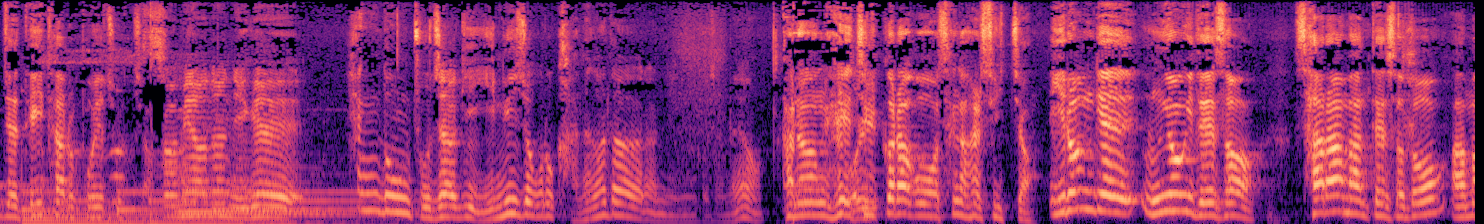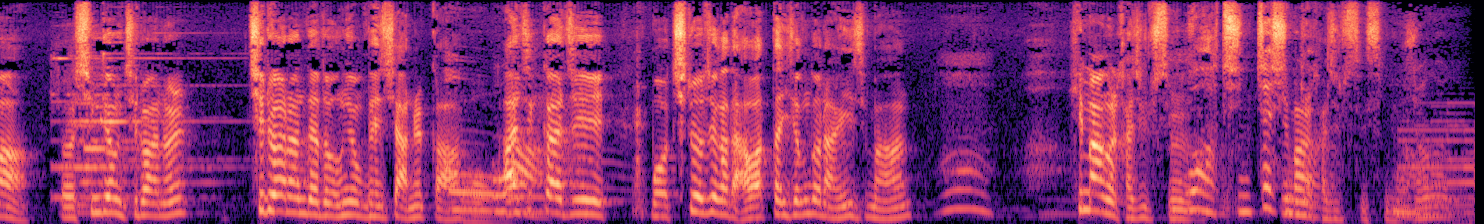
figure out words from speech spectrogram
이제 데이터로 보여줬죠. 그러면은 이게 행동 조작이 인위적으로 가능하다라는 얘기인 거잖아요. 가능해질 거라고 생각할 수 있죠. 이런 게 응용이 돼서 사람한테서도 아마 어, 신경 질환을 치료하는데도 응용되지 않을까. 아직까지 뭐 치료제가 나왔다 이 정도는 아니지만 희망을 가질 수 있습니다. 와, 진짜 희망을 신기하다. 가질 수 있습니다.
